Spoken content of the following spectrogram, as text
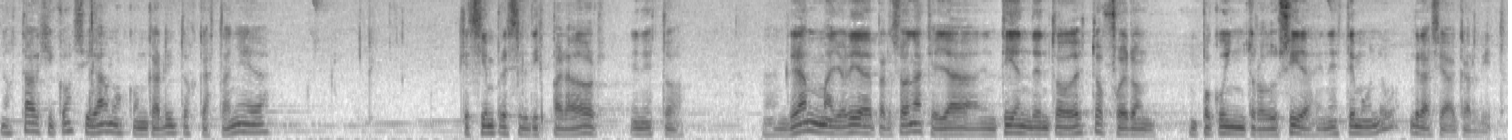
nostálgico. Sigamos con Carlitos Castañeda, que siempre es el disparador en esto. La gran mayoría de personas que ya entienden todo esto fueron un poco introducidas en este mundo gracias a Carlitos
